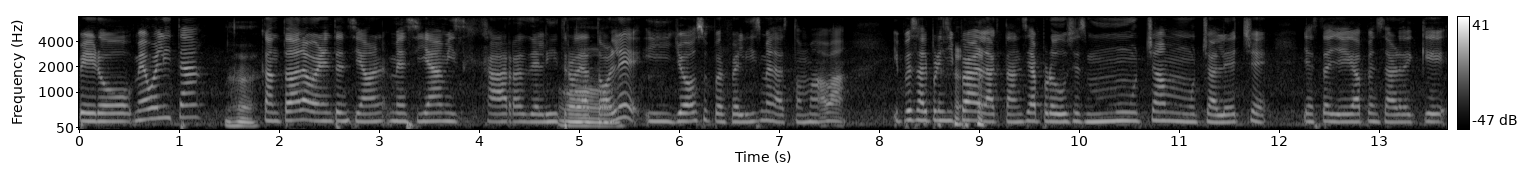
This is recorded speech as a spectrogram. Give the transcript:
Pero mi abuelita, Ajá. con toda la buena intención, me hacía mis jarras de litro de Oh. atole y yo súper feliz me las tomaba. Y pues al principio de la lactancia produces mucha, mucha leche. Y hasta llegué a pensar de que,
